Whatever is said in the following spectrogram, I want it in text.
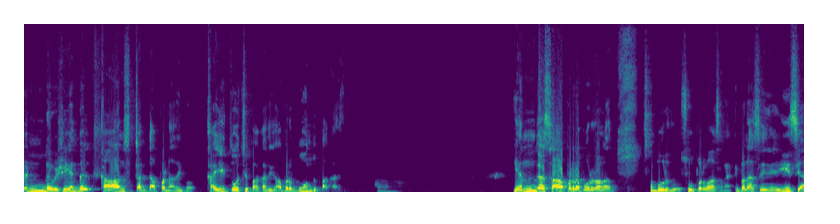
ரெண்டு விஷயங்கள் கான்ஸ்டண்டா பண்ணாதீங்க கை துவச்சு பார்க்காதீங்க அப்புறம் மூந்து பார்க்காதீங்க. எந்த சாப்பிட்ற பொருளாலும் போடுது. சூப்பர் வாசனை. இப்பெல்லாம் ஈஸியா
